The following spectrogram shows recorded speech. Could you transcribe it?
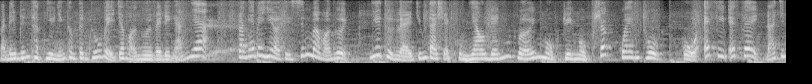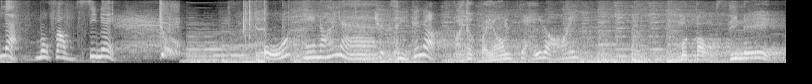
và đem đến thật nhiều những thông tin thú vị cho mọi người về điện ảnh nha. Và ngay bây giờ thì xin mời mọi người, như thường lệ chúng ta sẽ cùng nhau đến với một chuyên mục rất quen thuộc của F FV đó chính là một vòng cine. Ủa nghe nói là Chuyện gì thế nhở? Phải thật vậy không? Vậy rồi Một vòng cine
